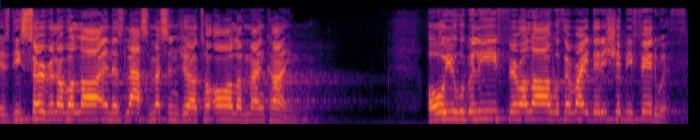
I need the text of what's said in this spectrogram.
is the servant of Allah and his last messenger to all of mankind. O you who believe, fear Allah with the right that he should be feared with.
